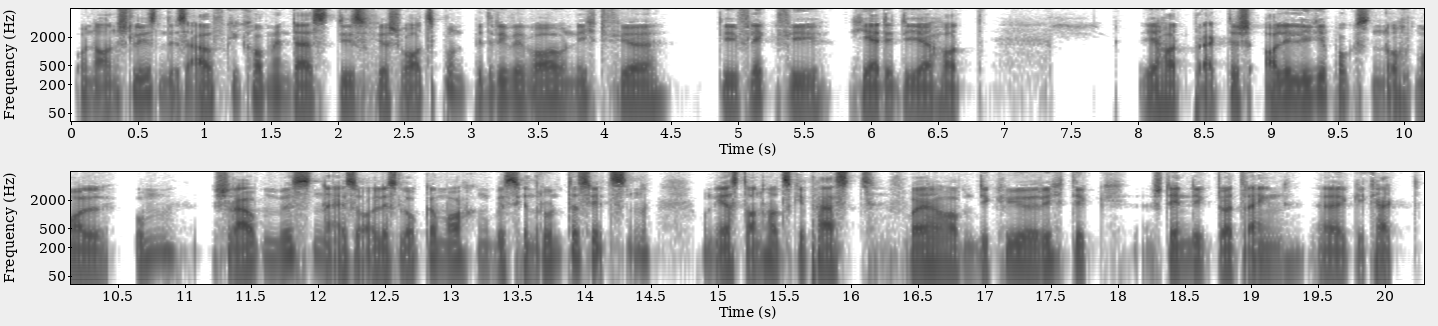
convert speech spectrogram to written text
und anschließend ist aufgekommen, dass dies für Schwarzbundbetriebe war und nicht für die Fleckviehherde, die er hat. Er hat praktisch alle Liegeboxen nochmal umschrauben müssen, also alles locker machen, bisschen runtersetzen und erst dann hat's gepasst. Vorher haben die Kühe richtig ständig dort rein äh, gekackt.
